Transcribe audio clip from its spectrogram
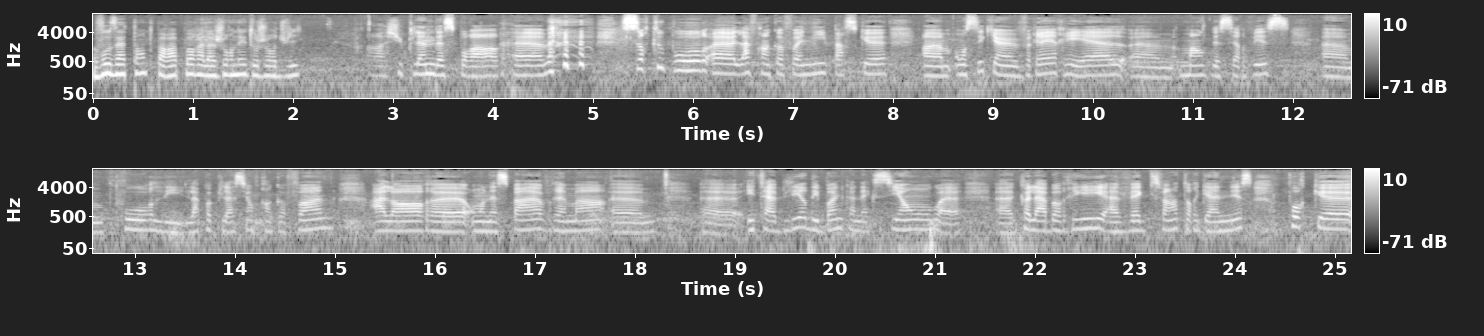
vos attentes par rapport à la journée d'aujourd'hui? Ah, je suis pleine d'espoir, euh, surtout pour euh, la francophonie parce que euh, on sait qu'il y a un vrai réel manque de services pour les, la population francophone. Alors, on espère vraiment établir des bonnes connexions, collaborer avec différents organismes pour que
